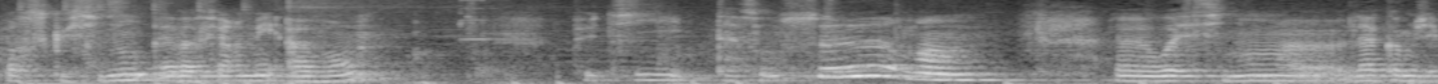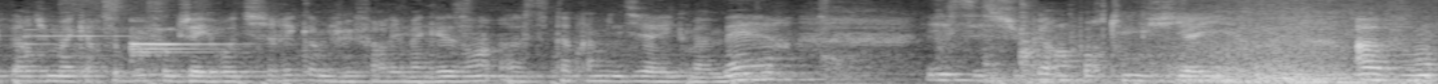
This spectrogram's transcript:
Parce que sinon, elle va fermer avant. Petit ascenseur. Euh, ouais, sinon, euh, là, comme j'ai perdu ma carte bleue, il faut que j'aille retirer. Comme je vais faire les magasins euh, cet après-midi avec ma mère. Et c'est super important que j'y aille avant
